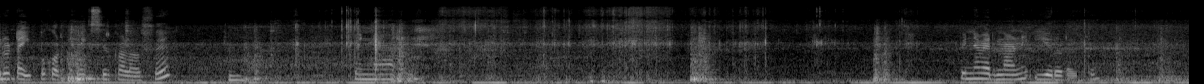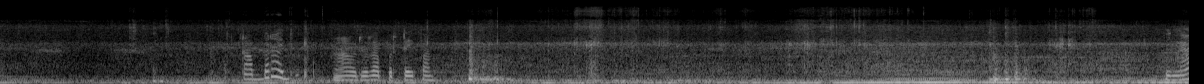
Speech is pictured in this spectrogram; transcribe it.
ഒരു ടൈപ്പ് കുറച്ച് മിക്സ്ഡ് കളേഴ്സ് പിന്നെ പിന്നെ വരുന്നതാണ് ഈ ഒരു ടൈപ്പ് റബ്ബർ അത് ആ ഒരു റബ്ബർ ടൈപ്പാണ് പിന്നെ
